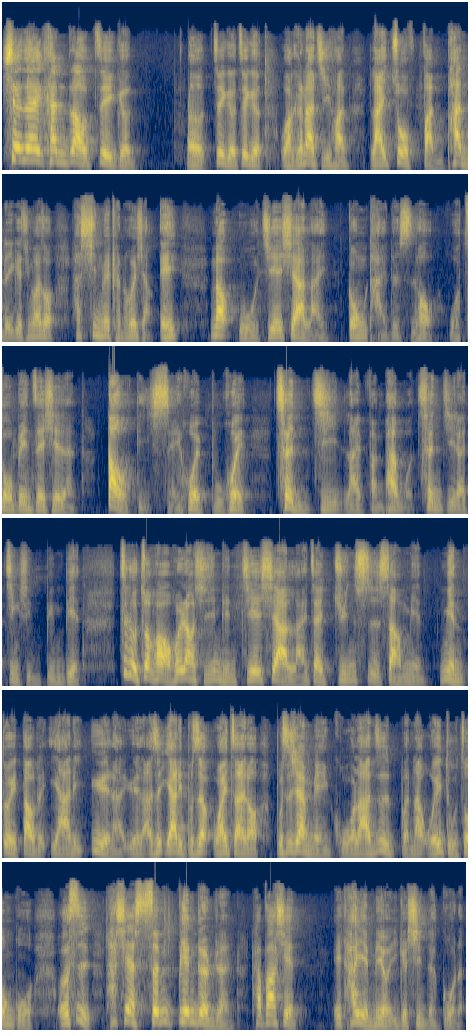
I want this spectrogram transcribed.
现在看到这个呃这个这个瓦格纳集团来做反叛的一个情况时候，他心里面可能会想：哎。那我接下来攻台的时候，我周边这些人到底谁会不会趁机来反叛我，趁机来进行兵变？这个状况会让习近平接下来在军事上面面对到的压力越来越大。而且压力不是外在喽，不是像美国啦、日本啦围堵中国，而是他现在身边的人，他发现，哎，他也没有一个信得过的。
